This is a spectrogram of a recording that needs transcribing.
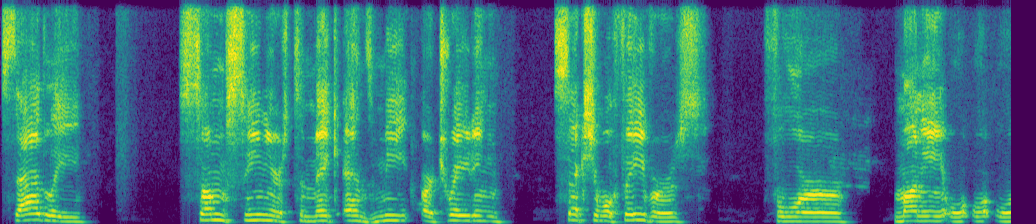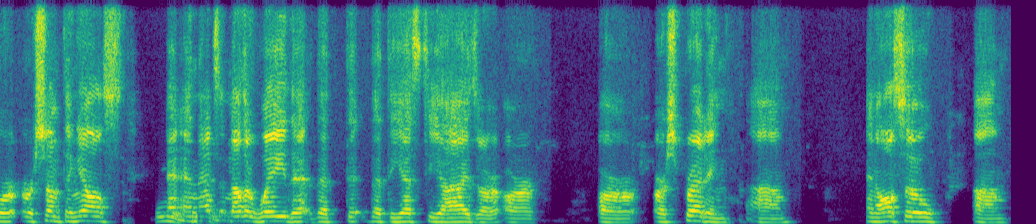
sadly, some seniors to make ends meet are trading sexual favors for money or, or, or, or something else. And, and that's another way that, that, that, the STIs are, are, are, are spreading. Um, and also um,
